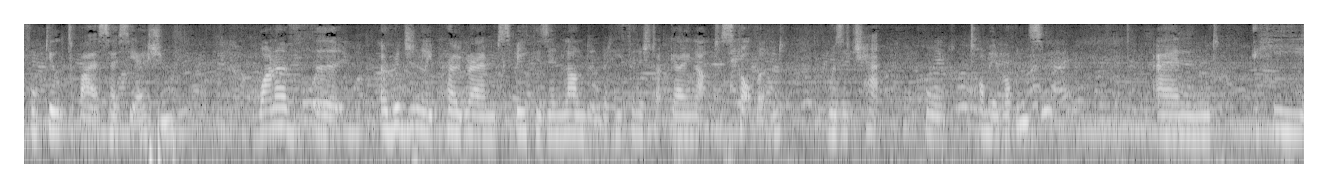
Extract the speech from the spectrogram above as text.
for guilt by association. One of the originally programmed speakers in London, but he finished up going up to Scotland, was a chap called Tommy Robinson, and he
